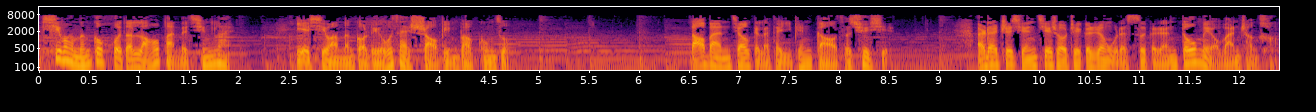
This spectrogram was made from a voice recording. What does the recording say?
希望能够获得老板的青睐，也希望能够留在哨兵报工作。老板交给了他一篇稿子去写，而他之前接受这个任务的四个人都没有完成好。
